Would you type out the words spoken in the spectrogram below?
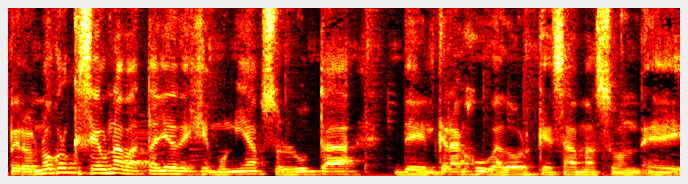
pero no creo que sea una batalla de hegemonía absoluta del gran jugador que es Amazon eh,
